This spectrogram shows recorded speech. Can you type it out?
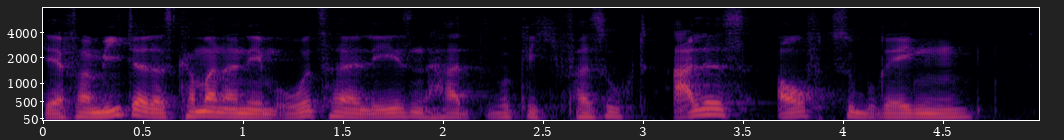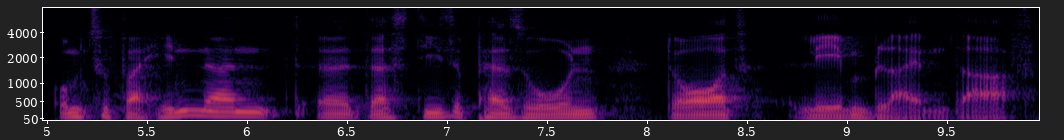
Der Vermieter, das kann man an dem Urteil lesen, hat wirklich versucht, alles aufzubringen, um zu verhindern, äh, dass diese Person dort leben bleiben darf.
